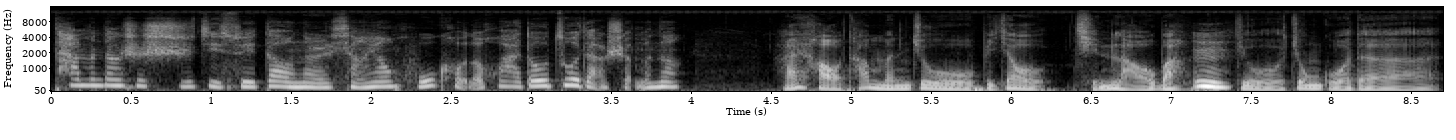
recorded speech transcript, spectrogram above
他们当时十几岁到那儿，想要糊口的话，都做点什么呢？还好他们就比较勤劳吧，嗯就中国的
